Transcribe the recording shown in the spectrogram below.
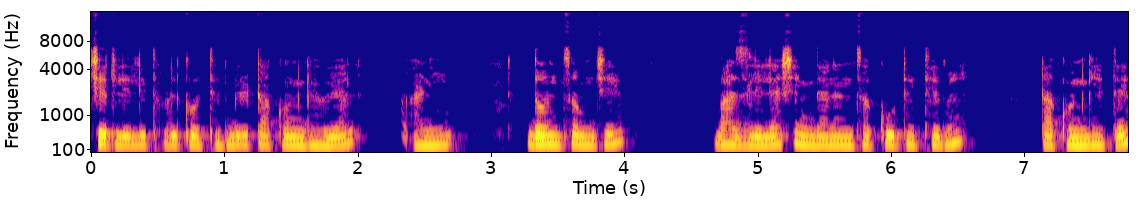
चिरलेली थोडी कोथिंबीर टाकून घेऊयाल आणि दोन चमचे भाजलेल्या शेंगदाण्यांचा कूट इथे मी टाकून घेते.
